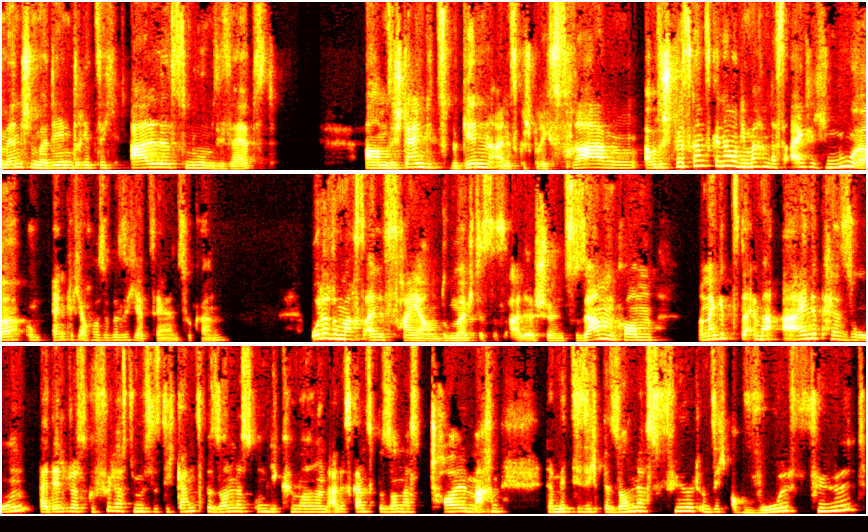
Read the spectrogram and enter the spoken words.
Menschen, bei denen dreht sich alles nur um sie selbst? Ähm, sie stellen dir zu Beginn eines Gesprächs Fragen, aber du spürst ganz genau, die machen das eigentlich nur, um endlich auch was über sich erzählen zu können. Oder du machst eine Feier und du möchtest, dass alle schön zusammenkommen. Und dann gibt es da immer eine Person, bei der du das Gefühl hast, du müsstest dich ganz besonders um die kümmern und alles ganz besonders toll machen, damit sie sich besonders fühlt und sich auch wohl fühlt.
